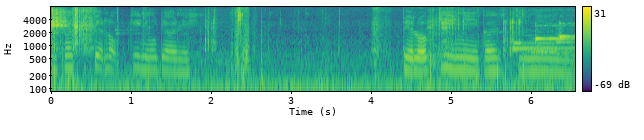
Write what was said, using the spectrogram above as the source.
Lepas padlock key ni udah ni. Key ni pastinya ni.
